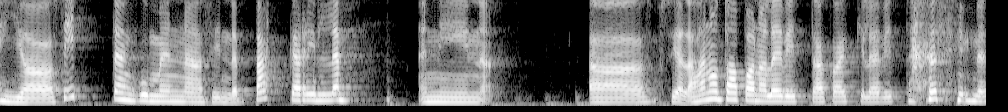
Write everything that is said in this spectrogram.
Ja sitten kun mennään sinne päkkärille, niin äh, siellähän on tapana levittää, kaikki levittää sinne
